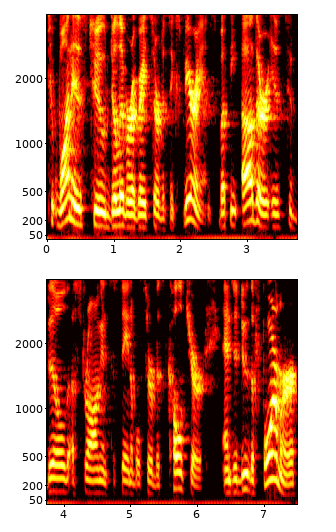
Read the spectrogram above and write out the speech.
To, one is to deliver a great service experience, but the other is to build a strong and sustainable service culture. And to do the former,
